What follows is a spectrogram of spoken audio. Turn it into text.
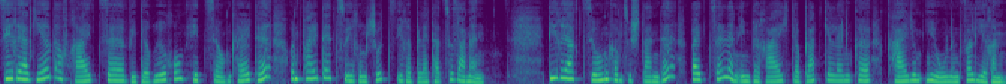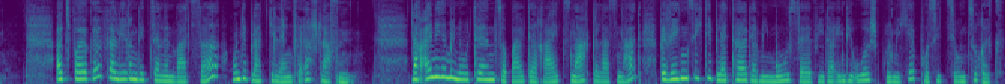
Sie reagiert auf Reize wie Berührung, Hitze und Kälte und faltet zu ihrem Schutz ihre Blätter zusammen. Die Reaktion kommt zustande, weil Zellen im Bereich der Blattgelenke Kaliumionen verlieren. Als Folge verlieren die Zellen Wasser und die Blattgelenke erschlaffen. Nach einigen Minuten, sobald der Reiz nachgelassen hat, bewegen sich die Blätter der Mimose wieder in die ursprüngliche Position zurück.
